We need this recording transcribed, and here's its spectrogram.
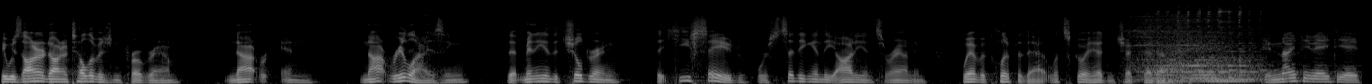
He was honored on a television program, not and not realizing that many of the children that he saved were sitting in the audience around him. We have a clip of that. Let's go ahead and check that out. In 1988,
